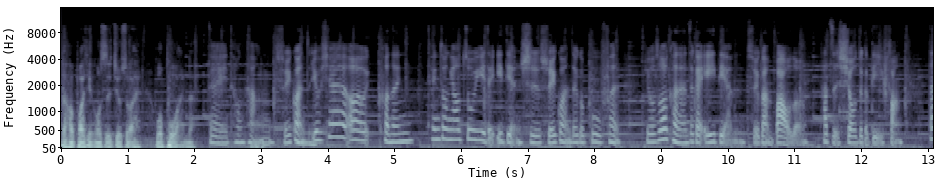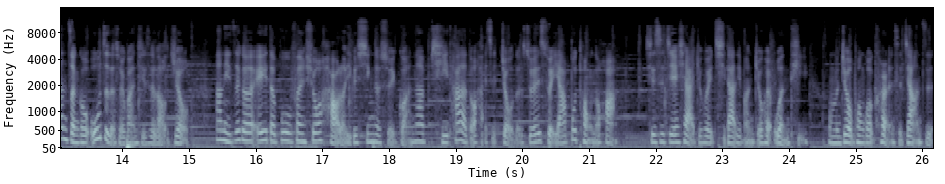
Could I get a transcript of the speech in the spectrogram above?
然后保险公司就说，哎。我不玩了。对，通常水管有些呃，可能听众要注意的一点是，水管这个部分，比如说可能这个 A 点水管爆了，它只修这个地方，但整个屋子的水管其实老旧。那你这个 A 的部分修好了一个新的水管，那其他的都还是旧的，所以水压不同的话，其实接下来就会其他地方就会有问题。我们就有碰过客人是这样子。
